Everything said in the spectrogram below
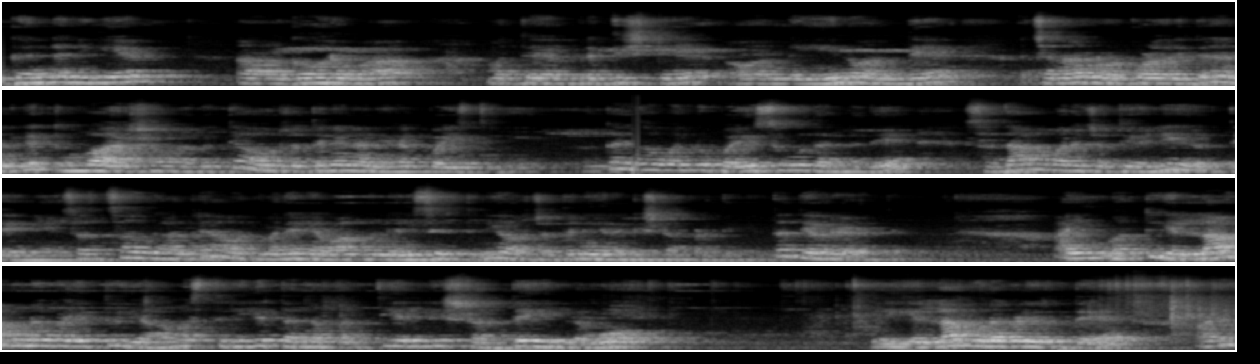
ಗಂಡನಿಗೆ ಗೌರವ ಮತ್ತು ಪ್ರತಿಷ್ಠೆ ಅವ್ರನ್ನ ಏನು ಅಂದೆ ಚೆನ್ನಾಗಿ ನೋಡ್ಕೊಳ್ಳೋರಿದ್ದರೆ ನನಗೆ ತುಂಬ ಹರ್ಷವಾಗುತ್ತೆ. ಅವ್ರ ಜೊತೆಗೆ ನಾನು ಇರೋಕ್ಕೆ ಬಯಸ್ತೀನಿ ಅಂತ ಯೋಗವನ್ನು ಬಯಸುವುದಲ್ಲದೆ ಸದಾ ಅವರ ಜೊತೆಯಲ್ಲಿ ಇರುತ್ತೇನೆ. ಸತ್ಸಂಗ ಅಂದರೆ ಅವ್ರ ಮನೇಲಿ ಯಾವಾಗಲೂ ನೆಲೆಸಿರ್ತೀನಿ, ಅವ್ರ ಜೊತೆನೇ ಇರೋಕ್ಕೆ ಇಷ್ಟಪಡ್ತೀನಿ ಅಂತ ದೇವರು ಹೇಳುತ್ತೆ ಮತ್ತು ಎಲ್ಲ ಗುಣಗಳಿದ್ದು ಯಾವ ಸ್ತ್ರೀಗೆ ತನ್ನ ಪತಿಯಲ್ಲಿ ಶ್ರದ್ಧೆ ಇಲ್ಲವೋ, ಈ ಎಲ್ಲ ಗುಣಗಳಿರುತ್ತೆ, ಆದರೆ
